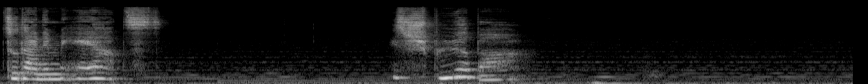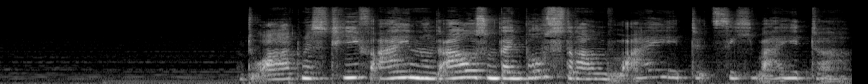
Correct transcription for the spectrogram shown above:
zu deinem Herz ist spürbar. Und du atmest tief ein und aus und dein Brustraum weitet sich weiter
